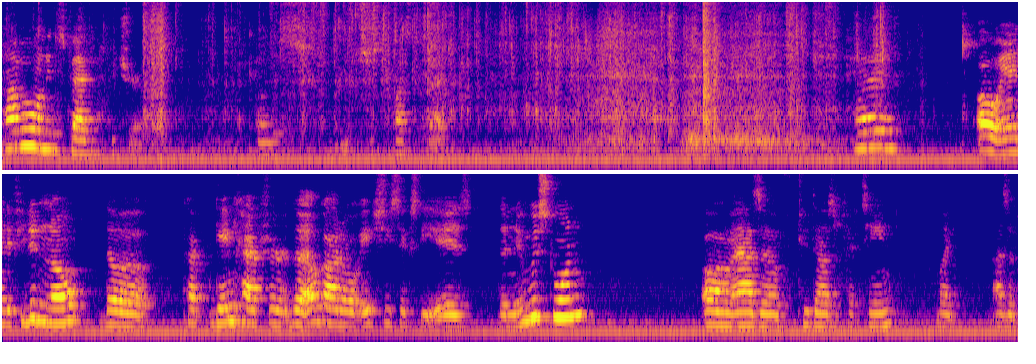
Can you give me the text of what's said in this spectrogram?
Probably won't need this bag in the future because it's just plastic bag. Oh, and if you didn't know, the game capture, the Elgato HD60 is the newest one um, as of 2015. Like, as of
